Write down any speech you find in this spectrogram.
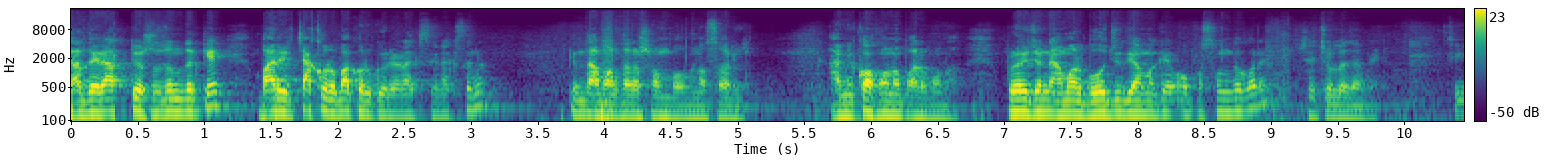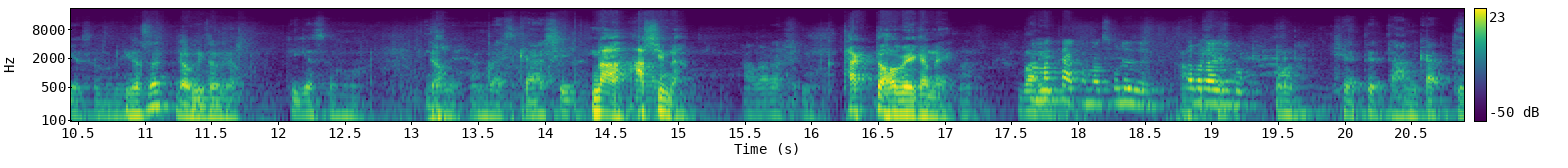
যাদের আত্মীয় স্বজনদেরকে বাড়ির চাকর বাকর করে রাখছে রাখছে না? কিন্তু আমার দ্বারা সম্ভব না সরি আমি কখনো পারব না। প্রয়োজনে আমার বউ যদি আমাকে অপছন্দ করে সে চলে যাবে। ঠিক আছে ঠিক আছে? ভিতরে যাও। ঠিক আছে না আসি না। থাকতে হবে এখানে। বাড়ি আমার থাক আমরা চলে যাই। আবার আসব। আমার খেতে ধান কাটতে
